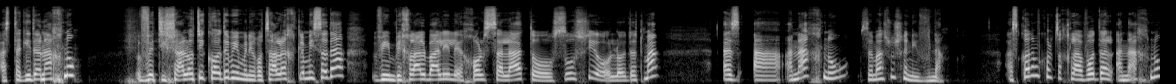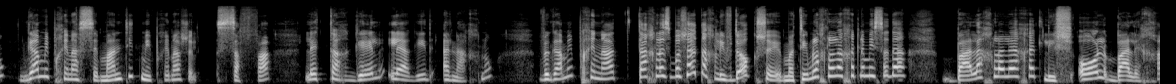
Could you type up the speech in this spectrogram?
אז תגיד אנחנו, ותשאל אותי קודם אם אני רוצה ללכת למסעדה, ואם בכלל בא לי לאכול סלט או סושי או לא יודעת מה, אז אנחנו זה משהו שנבנה. אז קודם כל צריך לעבוד על אנחנו, גם מבחינה סמנטית, מבחינה של שפה, לתרגל, להגיד אנחנו, וגם מבחינת תכלס בשטח, לבדוק שמתאים לך ללכת למסעדה, בא לך ללכת, לשאול, בא לך,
